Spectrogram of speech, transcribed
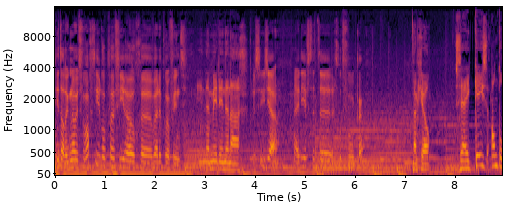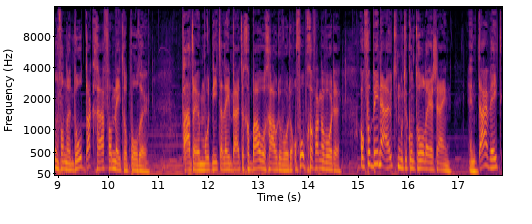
dit had ik nooit verwacht hier op Vierhoog bij de provincie. In, midden in Den Haag. Precies, ja. Nee, die heeft het goed voor elkaar. Dankjewel. Zij Kees Anton van den Dol, dakgraaf van Metropolder. Water moet niet alleen buiten gebouwen gehouden worden of opgevangen worden. Ook van binnenuit moet de controle er zijn. En daar weet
